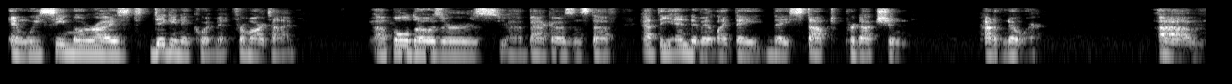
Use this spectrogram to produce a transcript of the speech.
and we see motorized digging equipment from our time uh, bulldozers uh, backhoes and stuff at the end of it like they they stopped production out of nowhere. Um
